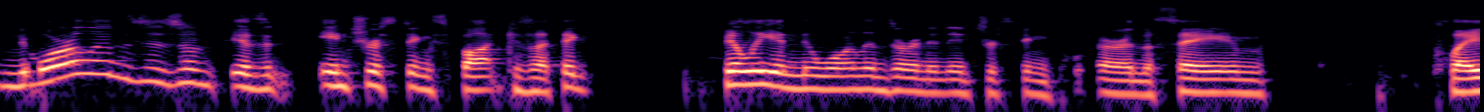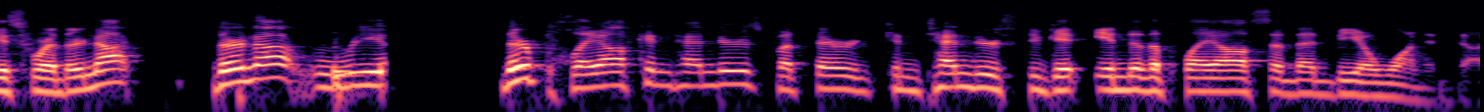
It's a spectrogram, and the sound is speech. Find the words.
New Orleans is a, is an interesting spot because I think Philly and New Orleans are in an interesting are in the same place where they're not they're not real they're playoff contenders, but they're contenders to get into the playoffs and then be a one and done.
